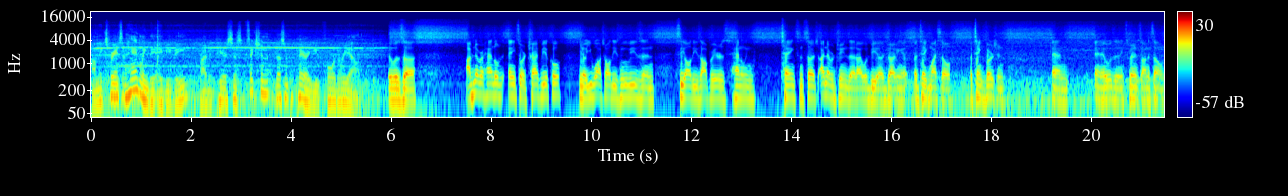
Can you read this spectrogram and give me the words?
On the experience of handling the ABV, Private Pierce says fiction doesn't prepare you for the reality. It was, uh, I've never handled any sort of track vehicle. You know, you watch all these movies and see all these operators handling tanks and such. I never dreamed that I would be uh, driving a, a tank myself, a tank version, and and it was an experience on its own.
